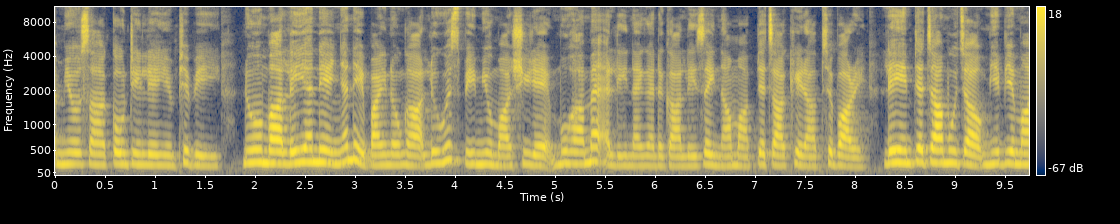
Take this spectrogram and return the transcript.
အမျိုးအစားကုန်တင်လေယာဉ်ဖြစ်ပြီးနိုဝင်ဘာ၄ရက်နေ့ညနေပိုင်းတုန်းကလူဝစ်ဘီမြို့မှာရှိတဲ့မိုဟာမက်အလီနိုင်ငံတကာလေဆိပ်နားမှာပြတ်ကျခဲ့တာဖြစ်ပါတယ်။လေယာဉ်ပြတ်ကျမှုကြောင့်မြေပြင်မှာ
